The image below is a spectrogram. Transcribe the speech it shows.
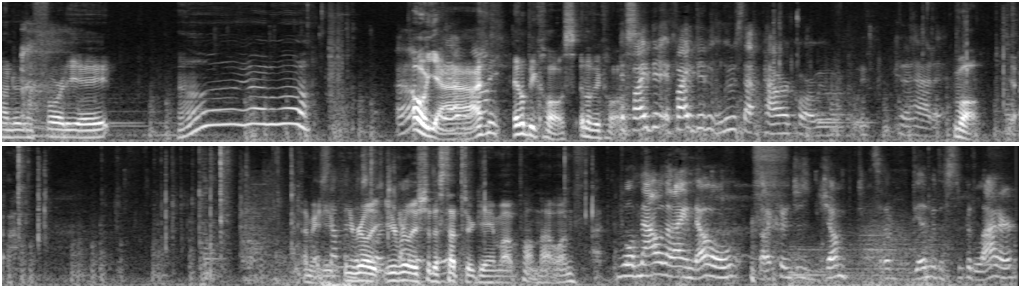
148. Oh, yeah, I don't know. I don't Oh, oh think yeah, I think it'll be close. It'll be close. If I did, if I didn't lose that power core, we would we could have had it. Well, yeah. I mean, There's you, you really you really should have stepped your game up on that one. Uh, well, now that I know that I could have just jumped instead of dealing with a stupid ladder.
